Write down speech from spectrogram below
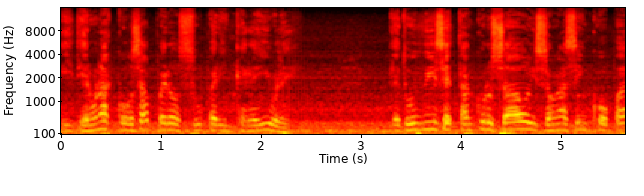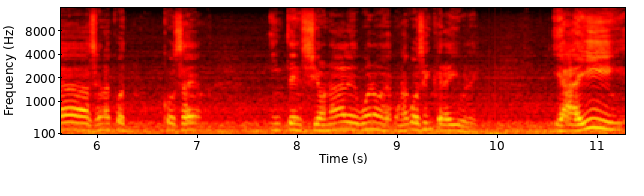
Y tiene unas cosas pero súper increíbles, que tú dices están cruzados y son así sincopadas, son unas co- cosas intencionales, bueno, una cosa increíble. Y ahí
